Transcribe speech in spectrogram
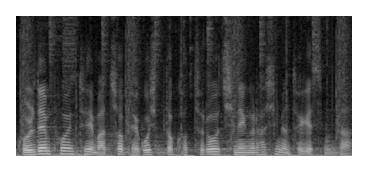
골덴 포인트에 맞춰 150도 커트로 진행을 하시면 되겠습니다.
